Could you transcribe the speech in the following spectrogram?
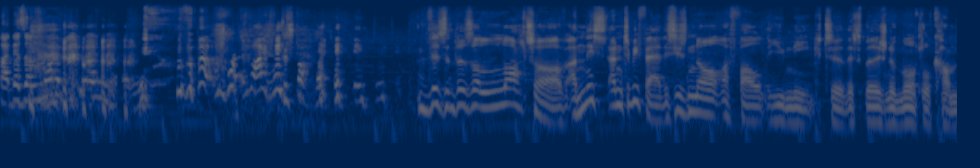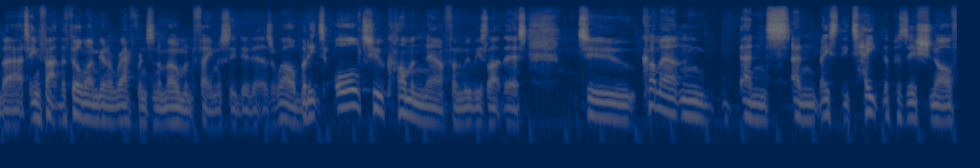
Like, there's a lot of but what have I something? There's there's a lot of, and this, and to be fair, this is not a fault unique to this version of Mortal Kombat. In fact, the film I'm going to reference in a moment famously did it as well. But it's all too common now for movies like this to come out and and and basically take the position of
